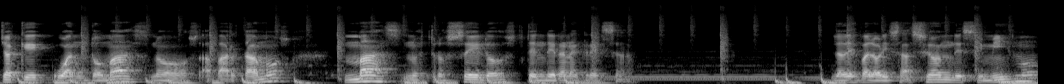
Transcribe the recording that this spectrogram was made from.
ya que cuanto más nos apartamos, más nuestros celos tenderán a crecer. La desvalorización de sí mismo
